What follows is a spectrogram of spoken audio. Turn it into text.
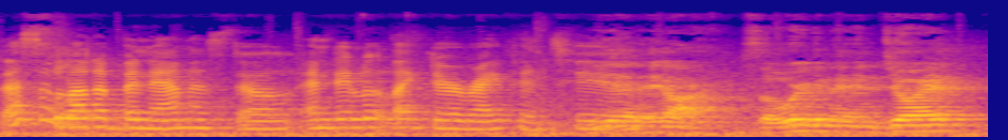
That's a so. lot of bananas though, and they look like they're ripened too. Yeah, they are. So we're gonna enjoy it.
